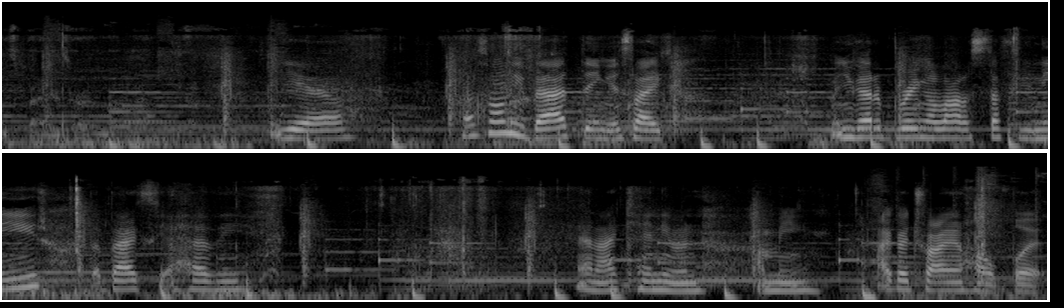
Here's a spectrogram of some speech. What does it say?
This bag hurting. Yeah, that's the only bad thing. Is like when you gotta bring a lot of stuff you need, the bags get heavy, and I can't even. I mean, I could try and help, but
